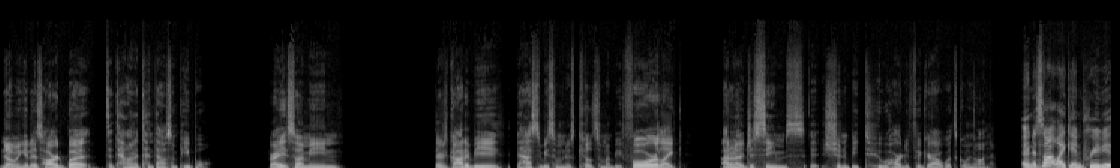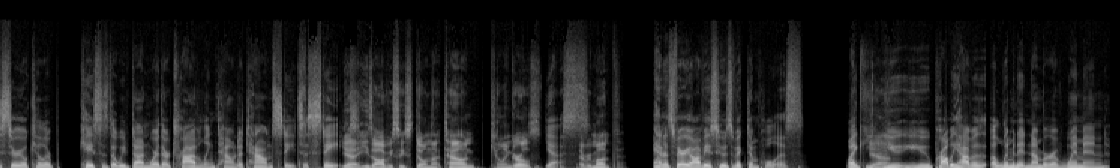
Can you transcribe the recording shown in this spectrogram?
knowing it is hard, but it's a town of 10,000 people, right? So, I mean, there's got to be, it has to be someone who's killed someone before. Like, I don't know. It just seems it shouldn't be too hard to figure out what's going on. And it's not like in previous serial killer cases that we've done where they're traveling town to town, state to state. Yeah, he's obviously still in that town killing girls Yes. every month. and it's very obvious who his victim pool is. Like Yeah. you you probably have a, a limited number of women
